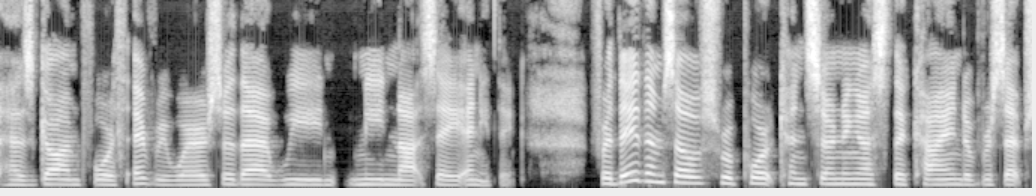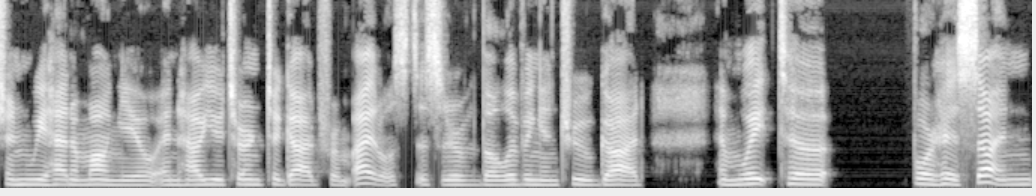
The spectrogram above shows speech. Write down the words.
has gone forth everywhere, so that we need not say anything. For they themselves report concerning us the kind of reception we had among you, and how you turned to God from idols to serve the living and true God, and wait to for his Son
